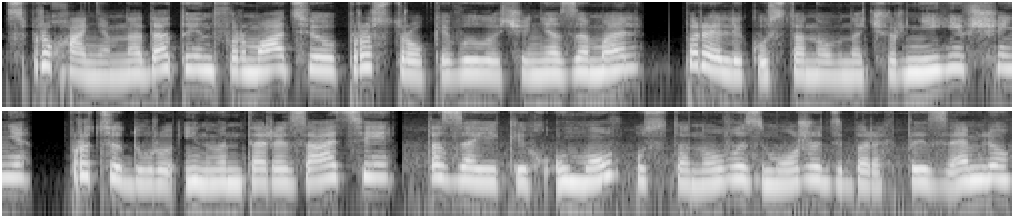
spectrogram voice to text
з проханням надати інформацію про строки вилучення земель, перелік установ на Чернігівщині, процедуру інвентаризації та за яких умов установи зможуть зберегти землю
